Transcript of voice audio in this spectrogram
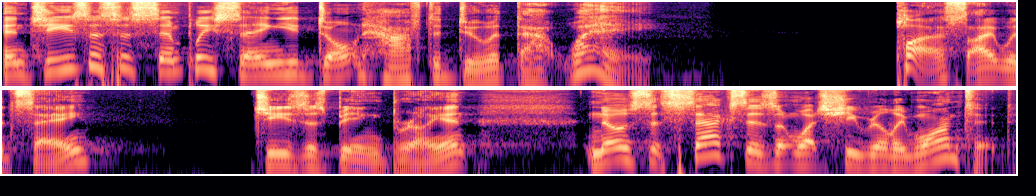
And Jesus is simply saying you don't have to do it that way. Plus, I would say, Jesus being brilliant, knows that sex isn't what she really wanted.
